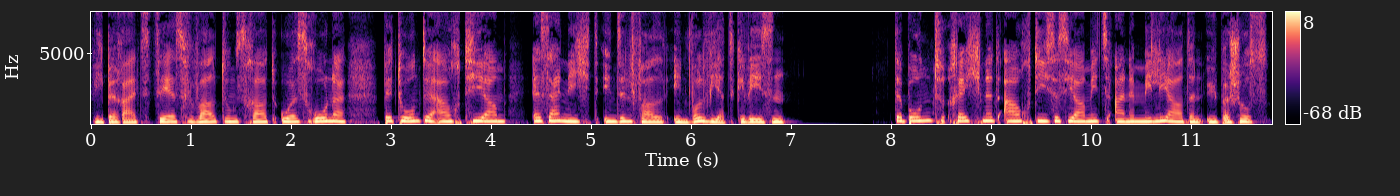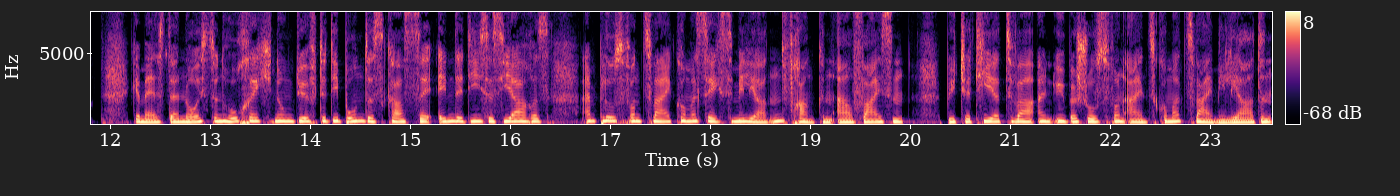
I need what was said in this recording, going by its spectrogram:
Wie bereits CS-Verwaltungsrat Urs Rohner betonte auch Tiam, er sei nicht in den Fall involviert gewesen. Der Bund rechnet auch dieses Jahr mit einem Milliardenüberschuss. Gemäß der neuesten Hochrechnung dürfte die Bundeskasse Ende dieses Jahres ein Plus von 2,6 Milliarden Franken aufweisen. Budgetiert war ein Überschuss von 1,2 Milliarden.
